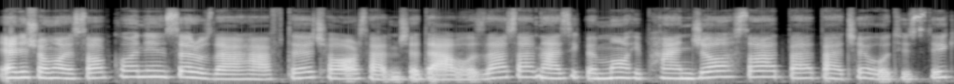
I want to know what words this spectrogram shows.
یعنی شما حساب کنین سه روز در هفته 4 ساعت میشه 12 ساعت نزدیک به ماهی 50 ساعت بعد بچه اوتیستیک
